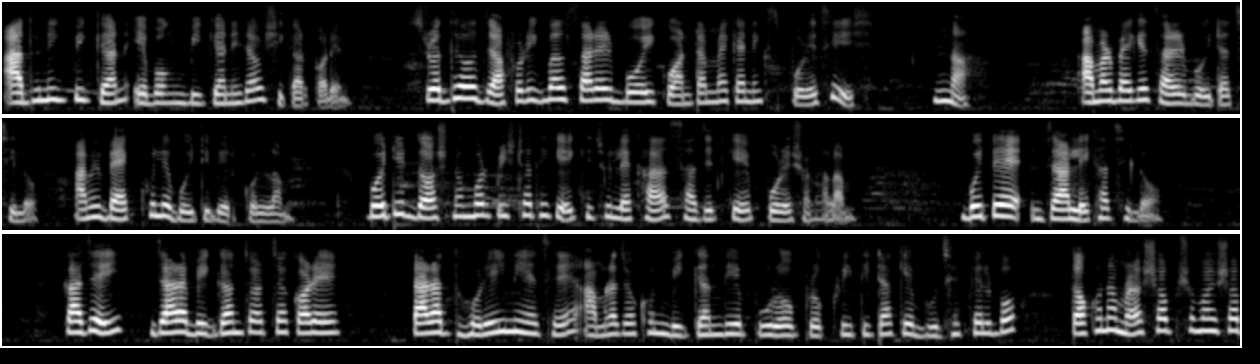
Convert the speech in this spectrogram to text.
আধুনিক বিজ্ঞান এবং বিজ্ঞানীরাও স্বীকার করেন। শ্রদ্ধেয় জাফর ইকবাল স্যারের বই কোয়ান্টাম মেকানিক্স পড়েছিস? না, আমার ব্যাগে স্যারের বইটা ছিল। আমি ব্যাগ খুলে বইটি বের করলাম। বইটির দশ নম্বর পৃষ্ঠা থেকে কিছু লেখা সাজিদকে পড়ে শোনালাম। বইতে যা লেখা ছিল। কাজেই যারা বিজ্ঞান চর্চা করে, তারা ধরেই নিয়েছে, আমরা যখন বিজ্ঞান দিয়ে পুরো প্রকৃতিটাকে বুঝে ফেলব, তখন আমরা সব সময় সব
